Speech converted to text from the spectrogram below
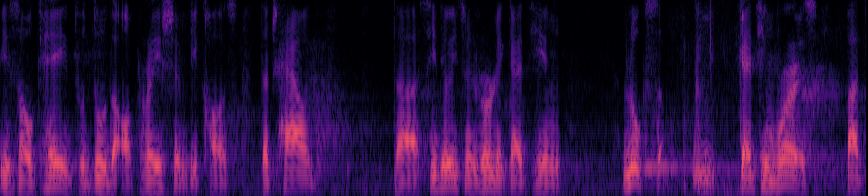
it's okay to do the operation because the child, the situation really getting, looks getting worse. But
